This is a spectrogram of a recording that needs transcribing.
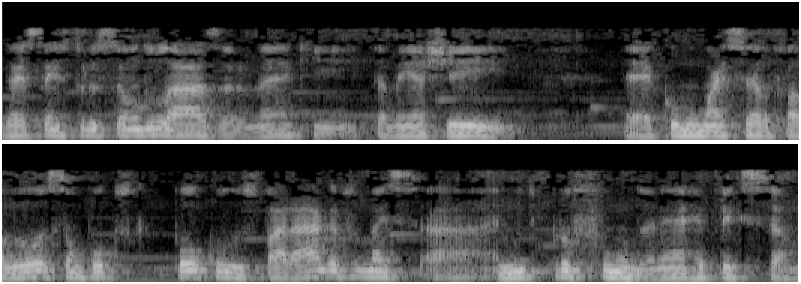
dessa instrução do Lázaro, né, que também achei, é, como o Marcelo falou, são poucos poucos parágrafos, mas ah, é muito profunda né, a reflexão.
